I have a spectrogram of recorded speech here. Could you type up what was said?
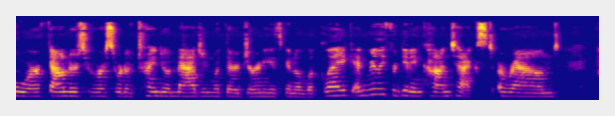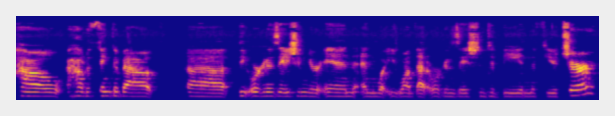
for founders who are sort of trying to imagine what their journey is going to look like and really for giving context around how how to think about uh, the organization you're in and what you want that organization to be in the future.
